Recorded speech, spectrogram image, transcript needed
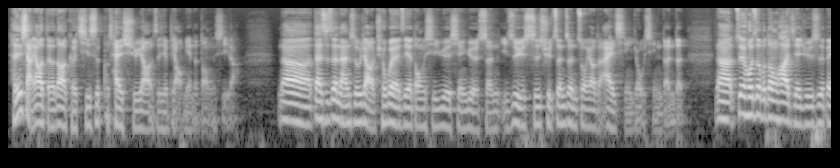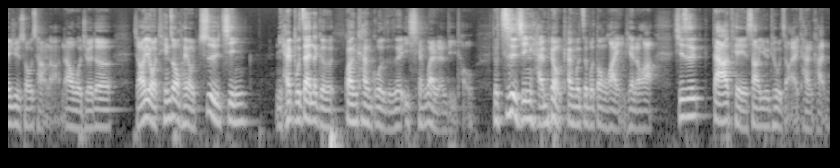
很想要得到，可其实不太需要这些表面的东西啦。那但是这男主角却为了这些东西越陷越深，以至于失去真正重要的爱情、友情等等。那最后这部动画结局是悲剧收场了。那我觉得，只要有听众朋友至今你还不在那个观看过的这一千万人里头，就至今还没有看过这部动画影片的话，其实大家可以上 YouTube 找来看看。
